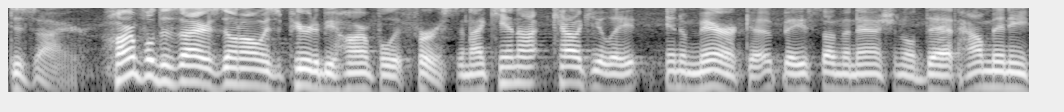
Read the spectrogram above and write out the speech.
desire. Harmful desires don't always appear to be harmful at first, and I cannot calculate in America, based on the national debt, how many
